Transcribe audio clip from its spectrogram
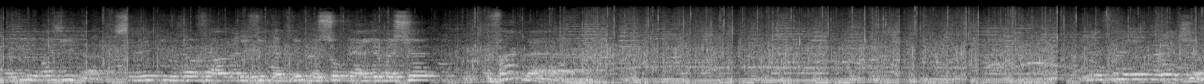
Depuis le Brésil, celui qui nous a offert un magnifique triple saut périlleux, monsieur Wagner. Lecture.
